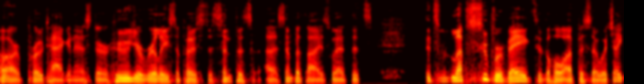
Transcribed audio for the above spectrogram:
our protagonist or who you're really supposed to uh, sympathize with. It's it's left super vague through the whole episode, which I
